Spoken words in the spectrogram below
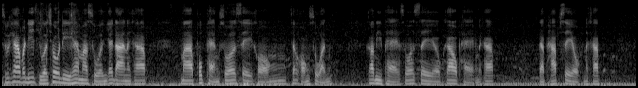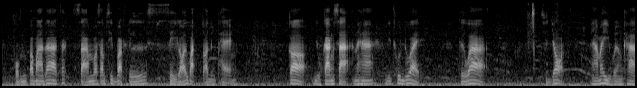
สวัสดีครับวันนี้ถือว่าโชคดีฮะมาสวนยายดานะครับ มาพบแผงโซลาร์เซลล์ของเจ้าของสวน ก็มีแผงโซลาร์เซลล์เก้าแผงนะครับ แบบฮับเซลล์นะครับ ผมประมาณได้สักสามร้อยสามสิบวัตต์หรือ 400 วัตต์ต่อหนึ่งแผง ก็อยู่กลางสระนะฮะ มีทุ่นด้วย ถือว่าสุดยอดนะฮะไม่อยู่บนหลังคา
